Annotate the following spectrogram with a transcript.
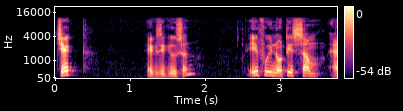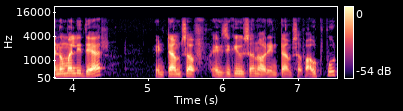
check execution. If we notice some anomaly there in terms of execution or in terms of output,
